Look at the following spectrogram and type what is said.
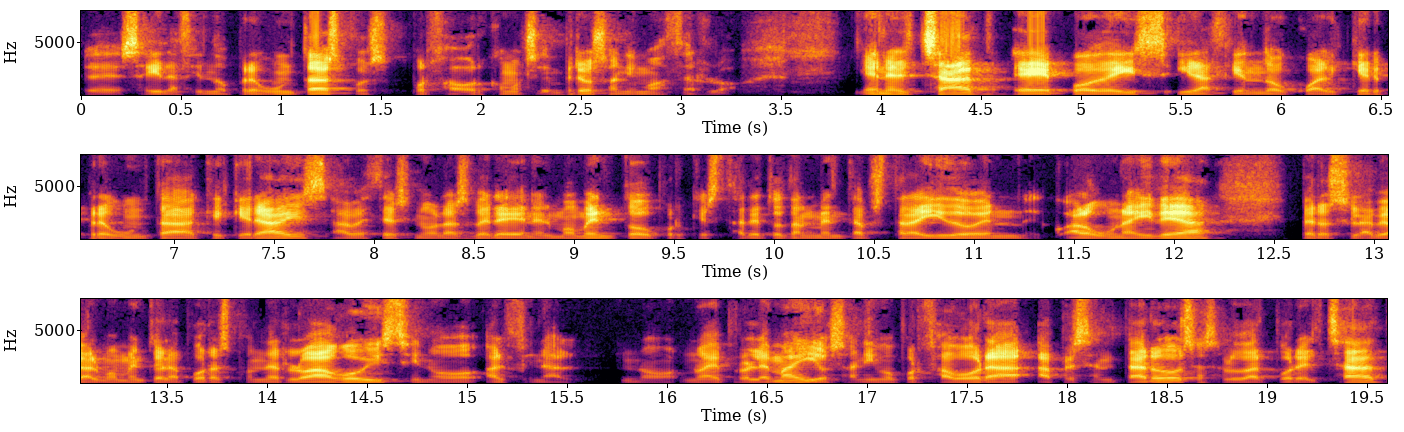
eh, seguir haciendo preguntas, pues por favor, como siempre, os animo a hacerlo. En el chat eh, podéis ir haciendo cualquier pregunta que queráis. A veces no las veré en el momento porque estaré totalmente abstraído en alguna idea, pero si la veo al momento y la puedo responder, lo hago y si no, al final. No, no hay problema y os animo por favor a, presentaros, a saludar por el chat,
